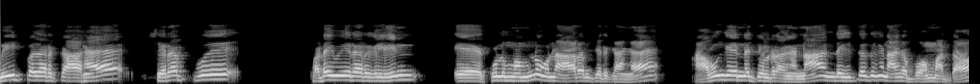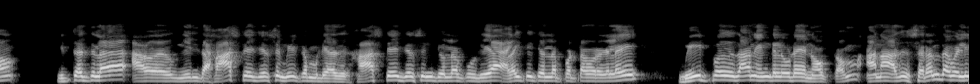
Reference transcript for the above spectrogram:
மீட்பதற்காக சிறப்பு படை வீரர்களின் குழுமம்னு ஒன்று ஆரம்பிச்சிருக்காங்க. அவங்க என்ன சொல்கிறாங்கன்னா இந்த யுத்தத்துக்கு நாங்கள் போக மாட்டோம். யுத்தத்தில் இந்த ஹாஸ்டேஜஸை மீட்க முடியாது. ஹாஸ்டேஜஸ்ன்னு சொல்லக்கூடிய அழைத்து செல்லப்பட்டவர்களை மீட்பது தான் எங்களுடைய நோக்கம். ஆனால் அது சிறந்த வழி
